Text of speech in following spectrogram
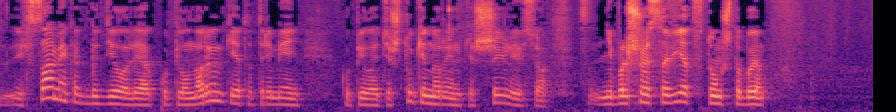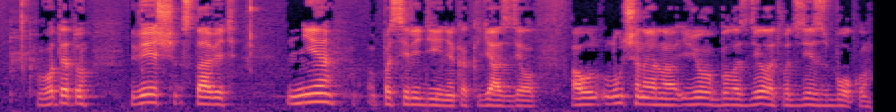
их сами как бы делали, я купил на рынке этот ремень, купил эти штуки на рынке, сшили и все. Небольшой совет в том, чтобы вот эту вещь ставить не посередине, как я сделал, а лучше, наверное, ее было сделать вот здесь сбоку.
